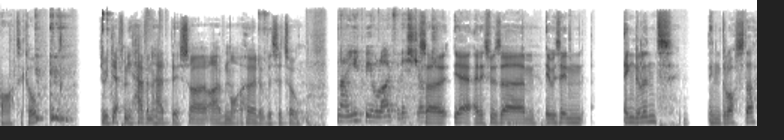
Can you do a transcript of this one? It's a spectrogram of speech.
article. So we definitely haven't had this. I, I've not heard of this at all. No, you'd be all over this, George. So yeah, and this was um, it was in England, in Gloucester.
